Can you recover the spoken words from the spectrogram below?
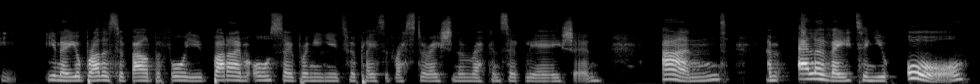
You know, your brothers have bowed before you, but I'm also bringing you to a place of restoration and reconciliation. And I'm elevating you all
